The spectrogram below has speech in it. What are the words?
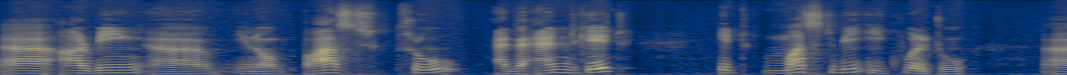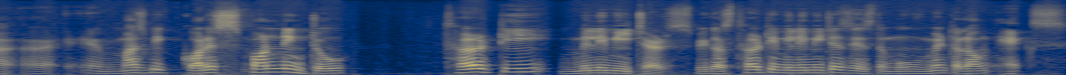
uh, are being uh, you know passed through at the AND gate it must be equal to uh, must be corresponding to 30 millimeters because 30 millimeters is the movement along x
